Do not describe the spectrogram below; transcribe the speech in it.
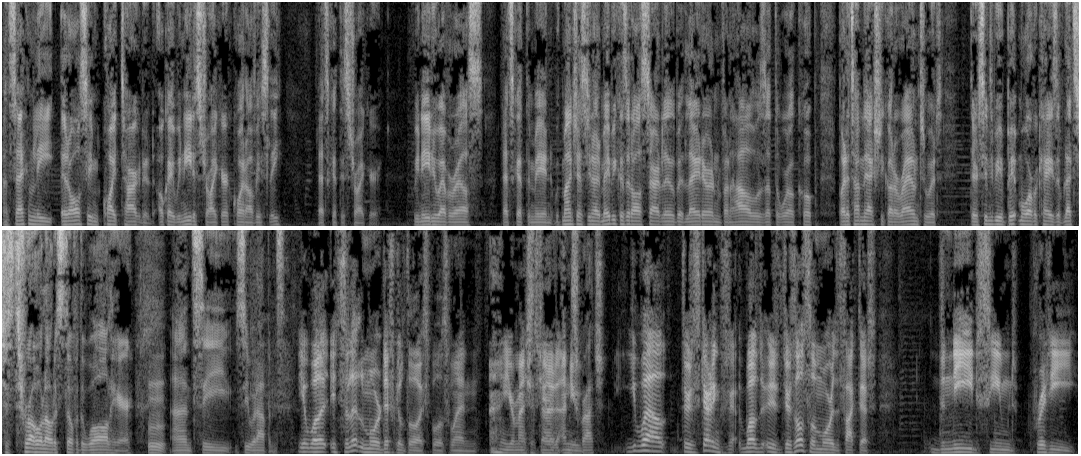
and secondly, it all seemed quite targeted. Okay, we need a striker, quite obviously. Let's get this striker. We need whoever else. Let's get them in. With Manchester United, maybe because it all started a little bit later and Van Gaal was at the World Cup. By the time they actually got around to it, there seemed to be a bit more of a case of let's just throw a load of stuff at the wall here hmm. and see see what happens. Yeah, well, it's a little more difficult though, I suppose, when you're Manchester United and you scratch. You, well, there's starting. Well, there's there's also more the fact that the need seemed pretty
